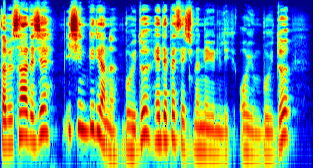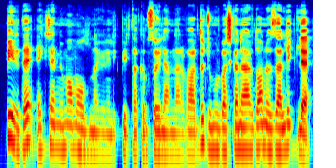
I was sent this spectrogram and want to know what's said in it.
Tabii sadece işin bir yanı buydu. HDP seçmenine yönelik oyun buydu. Bir de Ekrem İmamoğlu'na yönelik bir takım söylemler vardı. Cumhurbaşkanı Erdoğan özellikle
